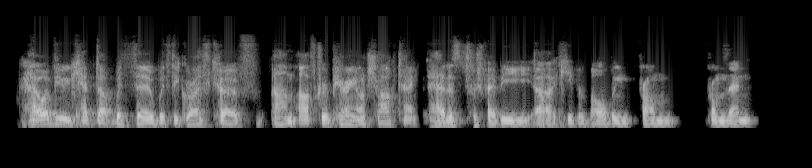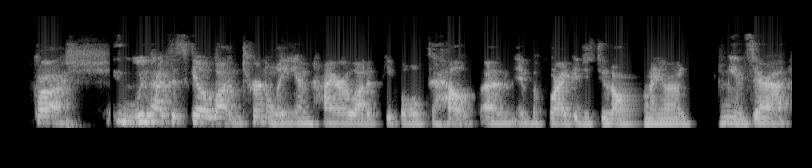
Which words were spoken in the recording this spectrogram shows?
How have you kept up with the with the growth curve um, after appearing on Shark Tank? How does Tush Baby uh, keep evolving from from then? gosh, we've had to scale a lot internally and hire a lot of people to help. Um, and before I could just do it all on my own. me and Sarah.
